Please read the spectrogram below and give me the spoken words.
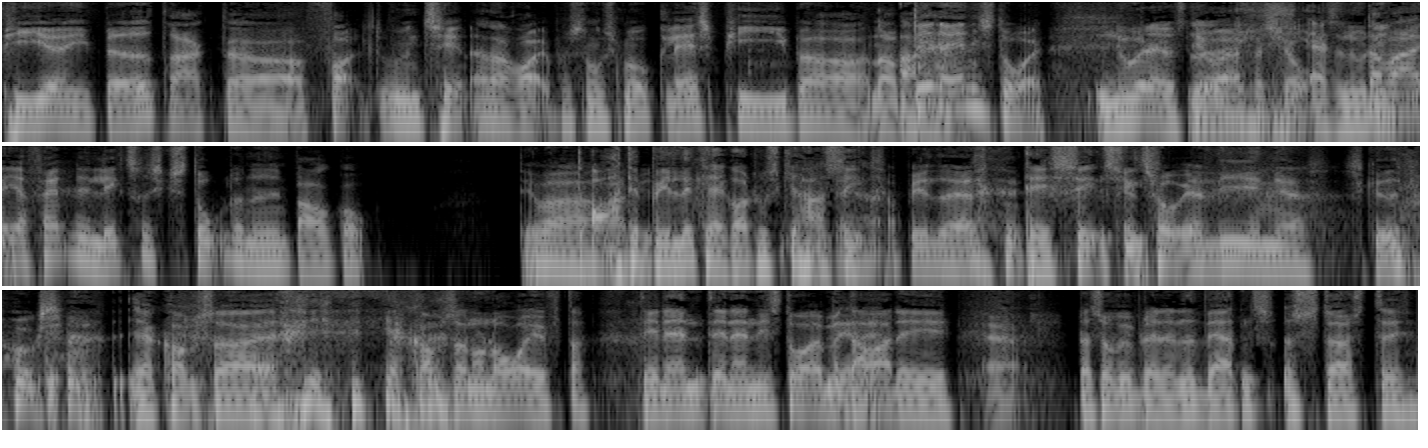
piger i badedragter og folk uden tænder, der røg på sådan nogle små glaspiber. Og... Nå, men det er en Ej. anden historie. Nu er der jo sådan Det var sjovt. Altså, nu er der det, var, jeg fandt en elektrisk stol dernede i en baggård. Det var... Åh, det billede kan jeg godt huske, jeg har set. Har billedet af det. Det er Det sindssygt. tog jeg lige inden jeg skede i bukserne. Jeg kom så, jeg kom så nogle år efter. Det er en anden, det er en anden historie, men Det der er- var det, Ja. der så vi blandt andet verdens største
